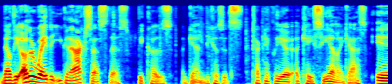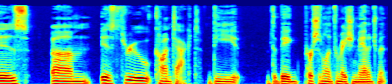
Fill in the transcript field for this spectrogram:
Now, the other way that you can access this, because again, because it's technically a, a KCM, I guess, is um, is through Kontact, the the big personal information management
